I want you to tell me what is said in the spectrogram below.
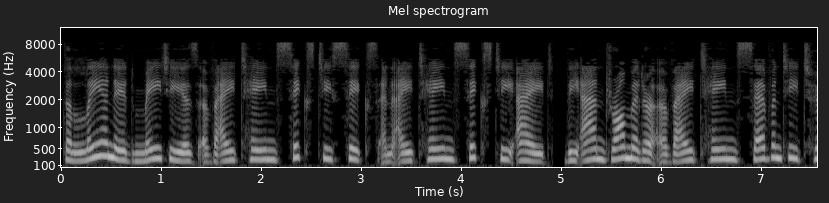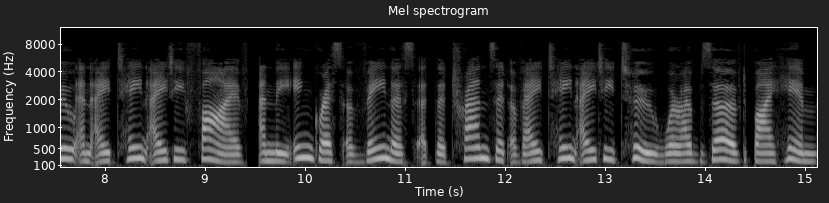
The Leonid meteors of 1866 and 1868, the Andromeda of 1872 and 1885, and the ingress of Venus at the transit of 1882 were observed by him,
